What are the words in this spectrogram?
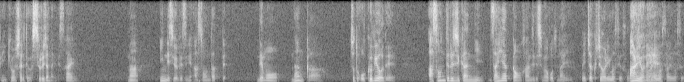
勉強したりとかするじゃないですか、はいまあいいんですよ別に遊んだって。でもなんかちょっと臆病で遊んでる時間に罪悪感を感じてしまうことない？めちゃくちゃありますよそんなあるよね。ありますあります。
